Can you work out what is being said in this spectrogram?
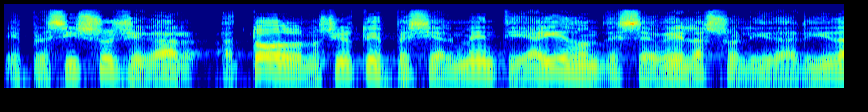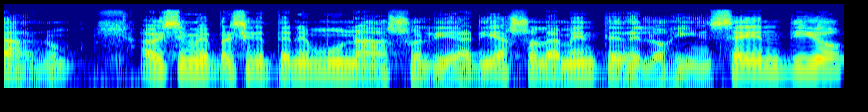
Es preciso llegar a todos, ¿no es cierto? Y especialmente, y ahí es donde se ve la solidaridad. ¿no? A veces me parece que tenemos una solidaridad solamente de los incendios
